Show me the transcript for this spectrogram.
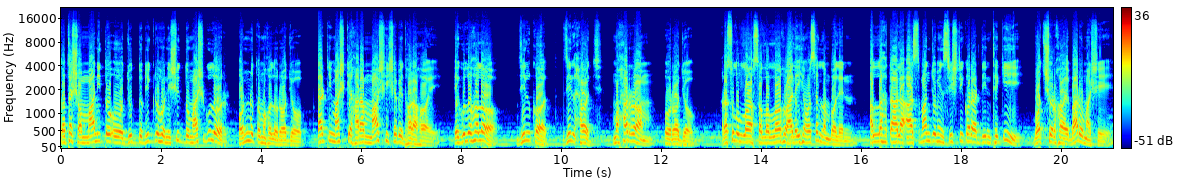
তথা সম্মানিত ও যুদ্ধ বিগ্রহ নিষিদ্ধ মাসগুলোর অন্যতম হল রজব। চারটি মাসকে হারাম মাস হিসেবে ধরা হয়। এগুলো হল জিলকদ, জিলহজ মোহরম ও রজব। রাসুল্লাহ সাল্লাহ আলহি ওয়াসাল্লাম বলেন, আল্লাহ তাআলা আসমান জমিন সৃষ্টি করার দিন থেকেই বৎসর হয় বারো মাসে।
